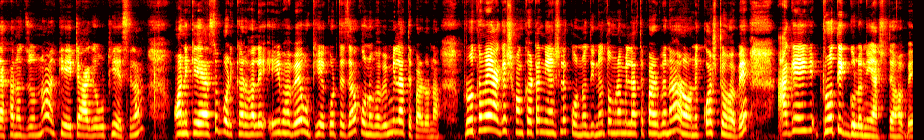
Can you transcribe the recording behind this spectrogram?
দেখানোর জন্য আর কি এটা আগে উঠিয়েছিলাম। অনেকে আছে পরীক্ষার হলে এইভাবে উঠিয়ে করতে যাও, কোনোভাবে মিলাতে পারো না। প্রথমে আগে সংখ্যাটা নিয়ে আসলে কোনো দিনও তোমরা মিলাতে পারবে না, আর অনেক কষ্ট হবে। আগে এই প্রতীকগুলো নিয়ে আসতে হবে।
